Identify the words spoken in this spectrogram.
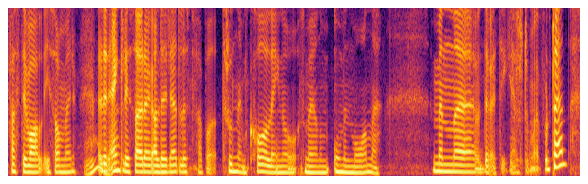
festival i sommer. Mm. Eller egentlig så har jeg allerede lyst til å dra på Trondheim Calling nå, som er gjennom, om en måned. Men uh, det vet jeg ikke helt om jeg forteller.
